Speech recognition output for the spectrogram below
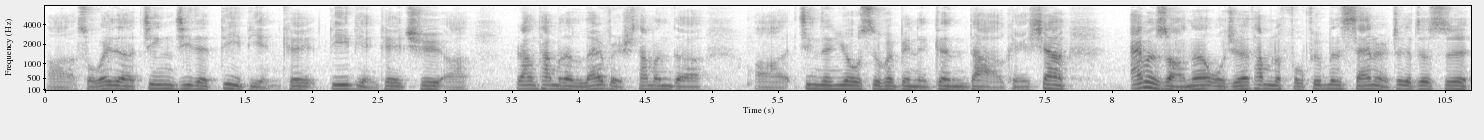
啊所谓的经济的地点，可以低点可以去啊让他们的 leverage，他们的啊竞争优势会变得更大。OK，像。Amazon 呢？我觉得他们的 fulfillment center 这个就是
